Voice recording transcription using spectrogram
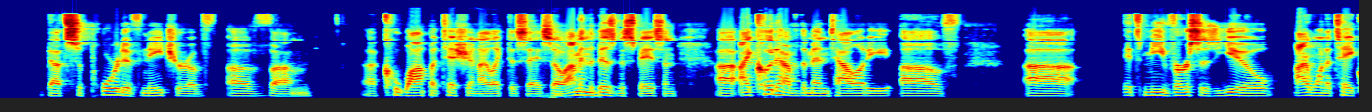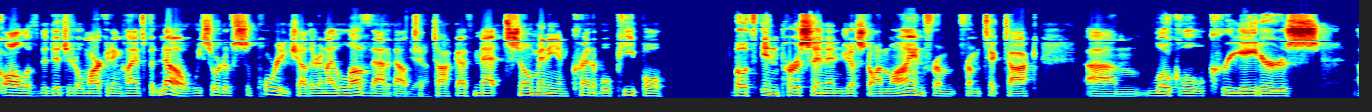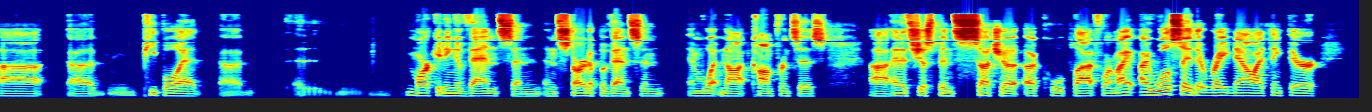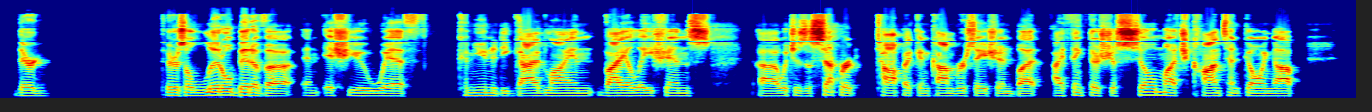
that supportive nature of of um, uh, co-opetition, I like to say. So I'm in the business space, and uh, I could have the mentality of uh, it's me versus you. I want to take all of the digital marketing clients, but no, we sort of support each other, and I love that about yeah. TikTok. I've met so many incredible people, both in person and just online from from TikTok. Um, local creators, uh, uh, people at uh, marketing events and and startup events and and whatnot conferences uh, and it's just been such a, a cool platform I, I will say that right now i think there there there's a little bit of a an issue with community guideline violations uh, which is a separate topic and conversation but i think there's just so much content going up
